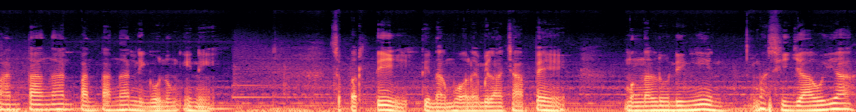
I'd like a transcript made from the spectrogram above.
pantangan-pantangan di gunung ini. Seperti tidak boleh bilang capek, mengeluh dingin, masih jauh ya,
